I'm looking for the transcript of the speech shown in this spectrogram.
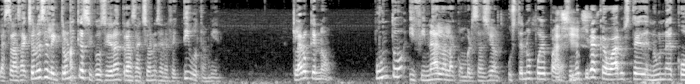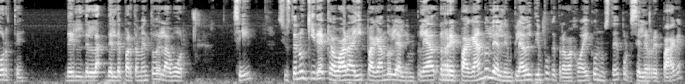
Las transacciones electrónicas se consideran transacciones en efectivo también. Claro que no. Punto y final a la conversación. Usted no puede pagar. si no quiere acabar usted en una corte del, del Departamento de Labor, ¿sí? Si usted no quiere acabar ahí pagándole al empleado, repagándole al empleado el tiempo que trabajó ahí con usted, porque se le repaga,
